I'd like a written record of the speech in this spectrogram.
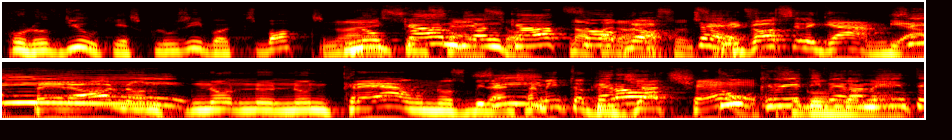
Call of Duty esclusivo Xbox Non non, cambia un senso. cazzo. No, No, cioè, le cose le cambia, Sì! però non, non- non- non crea uno sbilanciamento Sì, che però già c'è. Tu credi,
